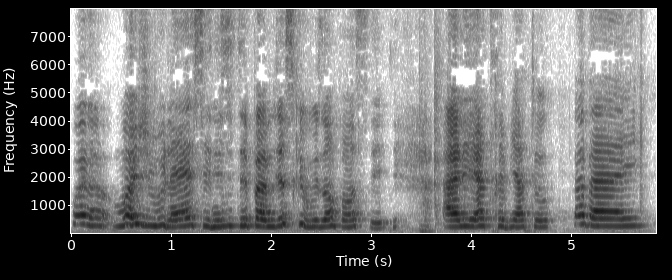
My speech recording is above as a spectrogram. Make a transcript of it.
voilà. Moi, je vous laisse et n'hésitez pas à me dire ce que vous en pensez. Allez, à très bientôt. Bye bye.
